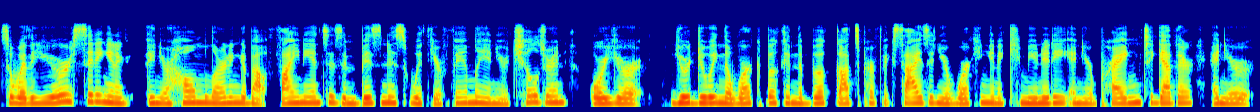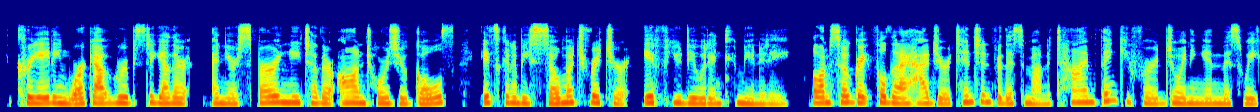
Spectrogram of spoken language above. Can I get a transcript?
So whether you're sitting in a, in your home learning about finances and business with your family and your children or you're you're doing the workbook and the book God's perfect size and you're working in a community and you're praying together and you're creating workout groups together and you're spurring each other on towards your goals, it's going to be so much richer if you do it in community. Well, I'm so grateful that I had your attention for this amount of time. Thank you for joining in this week.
